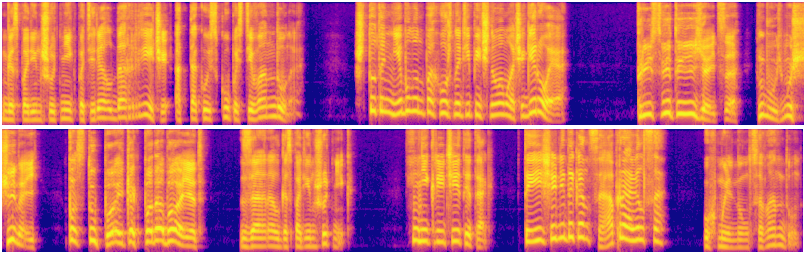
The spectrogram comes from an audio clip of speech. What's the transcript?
Господин Шутник потерял дар речи от такой скупости Ван Дуна. Что-то не был он похож на типичного мачо-героя. «Пресвятые яйца! Будь мужчиной! Поступай, как подобает!» Заорал господин Шутник. «Не кричи ты так! Ты еще не до конца оправился!» Ухмыльнулся Ван Дун.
